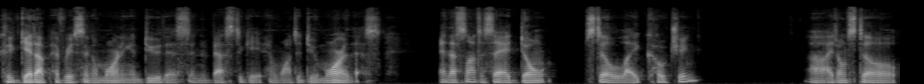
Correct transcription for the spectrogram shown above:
could get up every single morning and do this and investigate and want to do more of this and that's not to say I don't still like coaching. Uh, I don't still,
